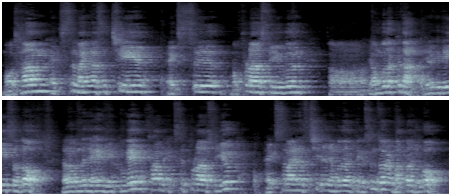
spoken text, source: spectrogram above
뭐 3x 마이너스 7 x 뭐 플러스 6은 어 0보다 크다 이렇게 돼 있어도 여러분들 여기 예쁘게 3x 플러스 6 x 마이너스 7은 0보다 크다 순서를 바꿔주고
